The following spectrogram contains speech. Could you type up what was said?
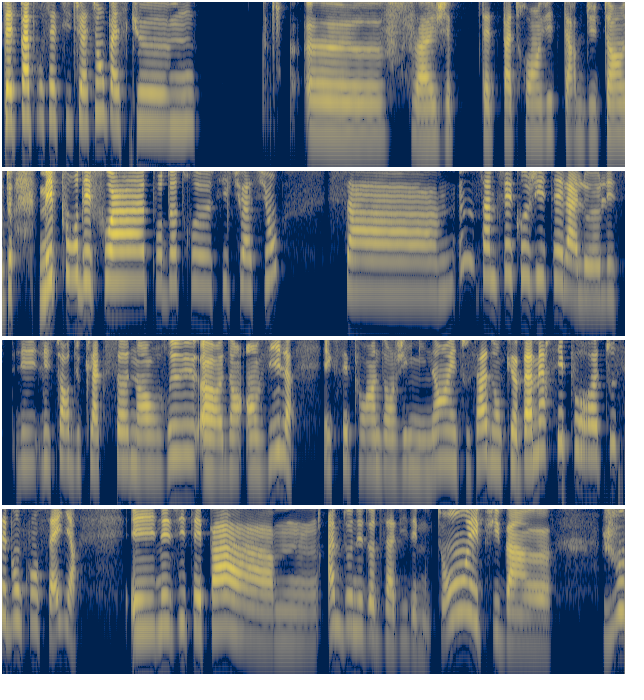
peut-être pas pour cette situation parce que mmh, j'ai peut-être pas trop envie de perdre du temps. Mais pour des fois, pour d'autres situations, ça, mmh, ça me fait cogiter là l'histoire du klaxon en rue, dans, en ville, et que c'est pour un danger imminent et tout ça. Donc, bah merci pour tous ces bons conseils. Et n'hésitez pas mmh, à, me donner d'autres avis des moutons. Et puis, ben, je vous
